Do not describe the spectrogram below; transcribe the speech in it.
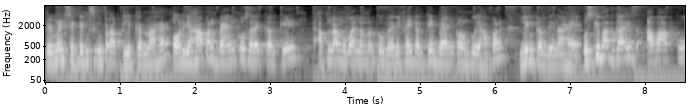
पेमेंट सेटिंग्स के ऊपर आप क्लिक करना है। और यहाँ पर बैंक को सेलेक्ट करके अपना मोबाइल नंबर को वेरीफाई करके बैंक अकाउंट को यहाँ पर लिंक कर देना है। उसके बाद गाइज़ अब आपको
